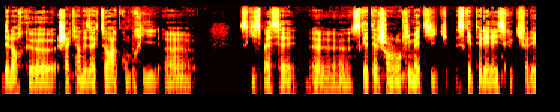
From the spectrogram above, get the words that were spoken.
dès lors que chacun des acteurs a compris ce qui se passait, ce qu'était le changement climatique, ce qu'étaient les risques qu'il fallait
